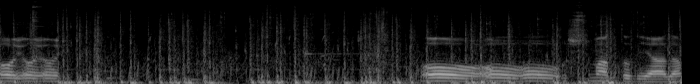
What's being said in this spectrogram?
Oy oy oy. Oo oo oo ya adam.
